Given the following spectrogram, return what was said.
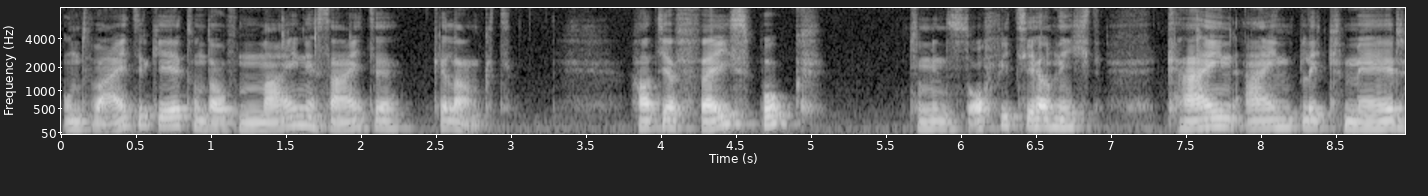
und weitergeht und auf meine Seite gelangt, hat ja Facebook, zumindest offiziell nicht, kein Einblick mehr,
